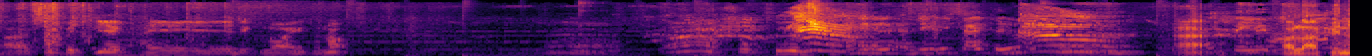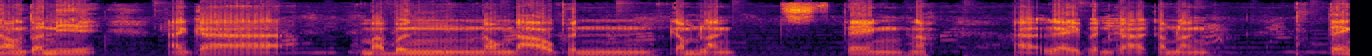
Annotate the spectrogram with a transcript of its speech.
อ่าสิไปแจกให้เด็กหน่อยเขาเนาะอ่าอ่าส่งคืนอันนี้ใส่ตื้ออ่าเอาล่ะพี่น้องตอนนี้อากามาเบิ่งน้องดาวเพิ่นกำลังแต่งเนาะอ่าเอื้อยเพิ่นก็กำลังแต่ง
